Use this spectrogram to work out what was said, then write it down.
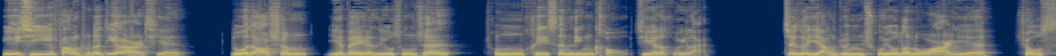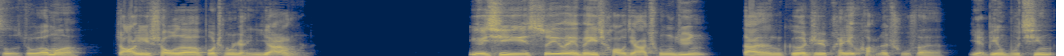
玉琪放出的第二天，罗兆生也被刘松山。从黑森林口接了回来，这个养尊处优的罗二爷受此折磨，早已瘦得不成人样了。玉琪虽未被抄家充军，但革职赔款的处分也并不轻。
